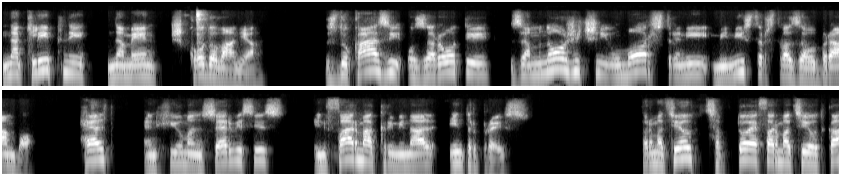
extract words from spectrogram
naklepni namen škodovanja z dokazi o zaroti za množični umor strani Ministrstva za obrambo, Health and Human Services in Pharma Criminal Enterprise. Farmacevt, to je farmacevtka,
